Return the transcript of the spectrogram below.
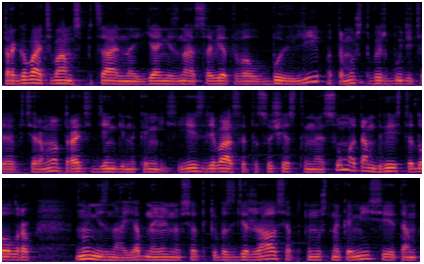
торговать вам специально, я не знаю, советовал бы ли, потому что вы же будете все равно тратить деньги на комиссии. Если для вас это существенная сумма, там 200 долларов, ну не знаю, я бы, наверное, все-таки воздержался, потому что на комиссии там,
